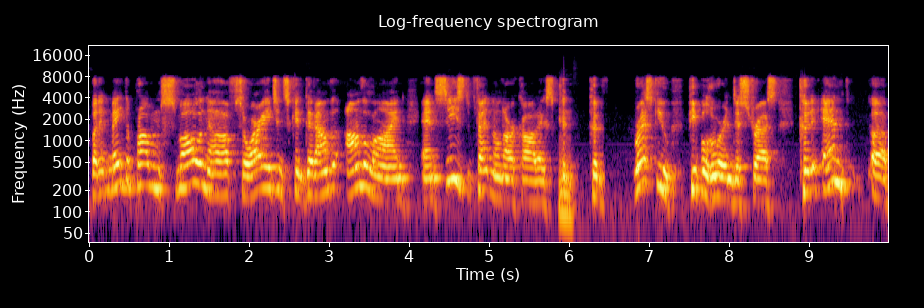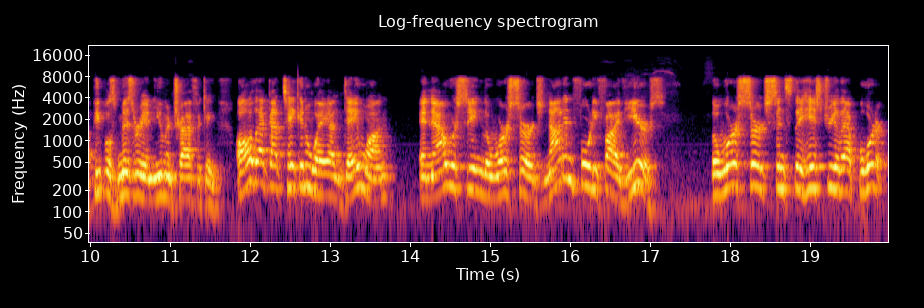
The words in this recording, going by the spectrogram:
But it made the problem small enough so our agents could get on the, on the line and seize fentanyl narcotics, could, mm. could rescue people who are in distress, could end uh, people's misery and human trafficking. All that got taken away on day one. And now we're seeing the worst surge, not in 45 years, the worst surge since the history of that border.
